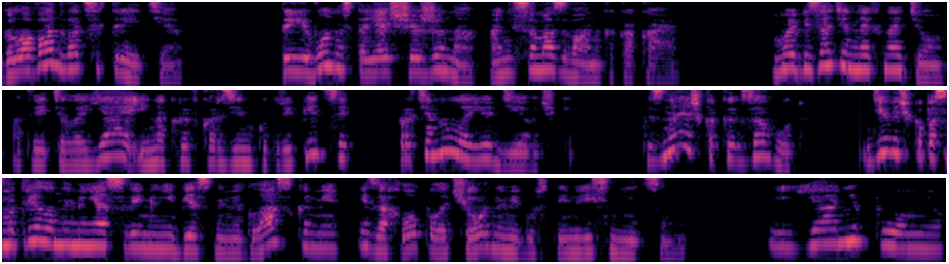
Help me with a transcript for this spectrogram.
Глава двадцать третья. Ты его настоящая жена, а не самозванка какая. Мы обязательно их найдем, ответила я и, накрыв корзинку тряпицей, протянула ее девочке. Ты знаешь, как их зовут? Девочка посмотрела на меня своими небесными глазками и захлопала черными густыми ресницами. — Я не помню,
